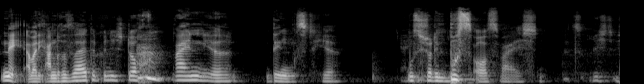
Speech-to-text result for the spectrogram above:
nee, aber die andere Seite bin ich doch rein hier, dingst hier. Muss ich doch den Bus ausweichen. Richtig.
